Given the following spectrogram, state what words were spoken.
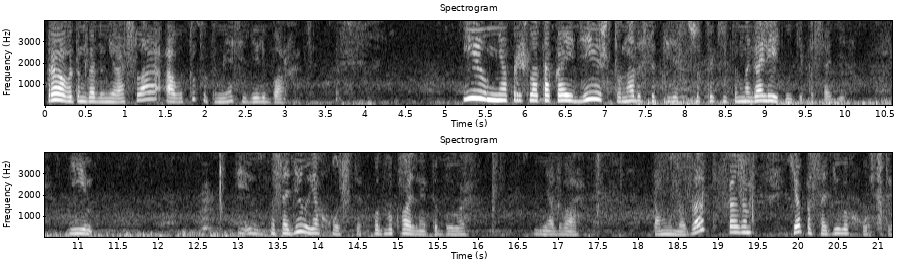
Трава в этом году не росла, а вот тут вот у меня сидели бархатцы. И у меня пришла такая идея, что надо все-таки здесь что-то какие-то многолетники посадить. И, и посадила я хосты. Вот буквально это было меня два тому назад, скажем, я посадила хосты.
